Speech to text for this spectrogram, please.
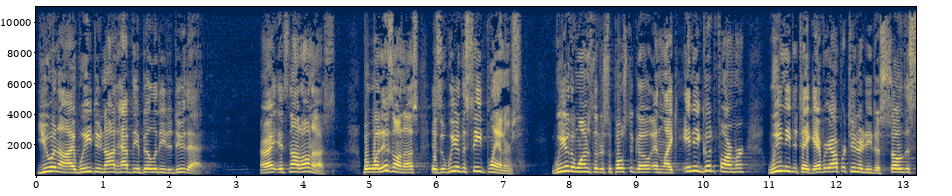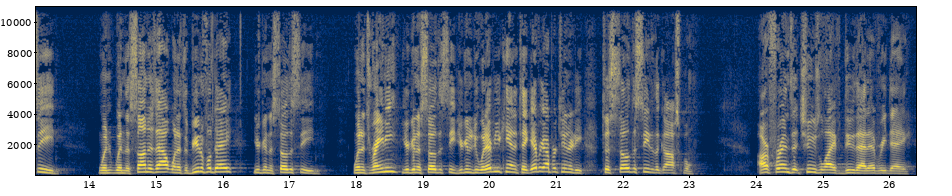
You and I, we do not have the ability to do that. All right? It's not on us. But what is on us is that we are the seed planters. We are the ones that are supposed to go, and like any good farmer, we need to take every opportunity to sow the seed. When, when the sun is out, when it's a beautiful day, you're going to sow the seed. When it's rainy, you're going to sow the seed. You're going to do whatever you can to take every opportunity to sow the seed of the gospel. Our friends at Choose Life do that every day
